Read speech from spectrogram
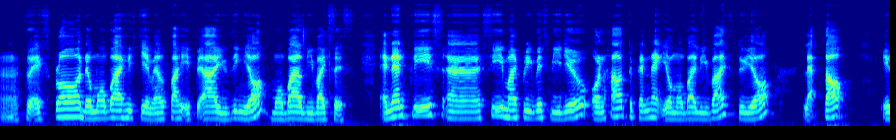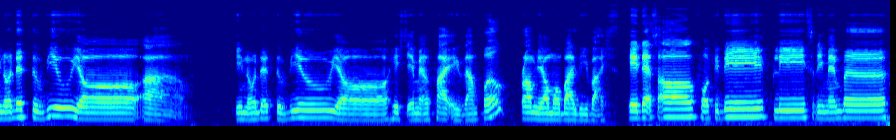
uh, to explore the mobile HTML5 API using your mobile devices. And then please uh, see my previous video on how to connect your mobile device to your laptop in order to view your uh, in order to view your HTML5 example from your mobile device. Okay, that's all for today. Please remember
